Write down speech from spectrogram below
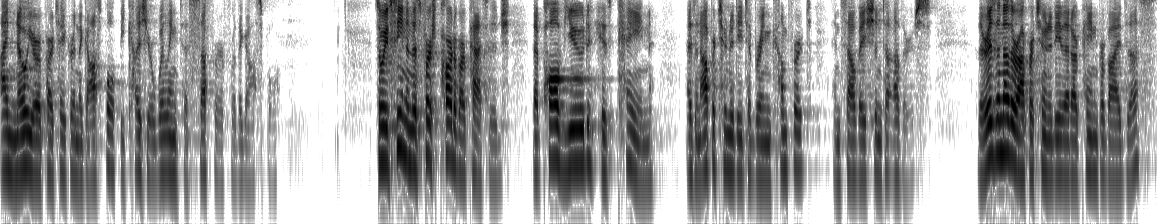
I know you're a partaker in the gospel because you're willing to suffer for the gospel. So we've seen in this first part of our passage that Paul viewed his pain as an opportunity to bring comfort and salvation to others. There is another opportunity that our pain provides us,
